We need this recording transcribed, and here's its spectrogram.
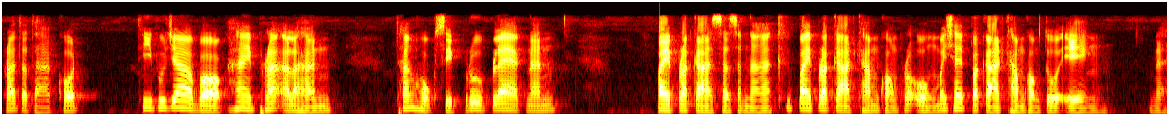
พระตถาคต ที่พระเจ้าบอกให้พระอรหันต์ทั้ง 60 รูปแรกนั้น ไปประกาศศาสนาคือไปประกาศคำของพระองค์ ไม่ใช่ประกาศคำของตัวเองนะ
